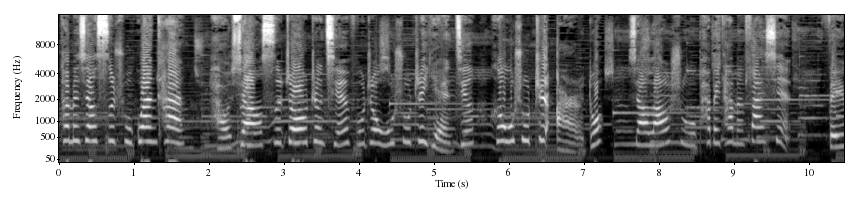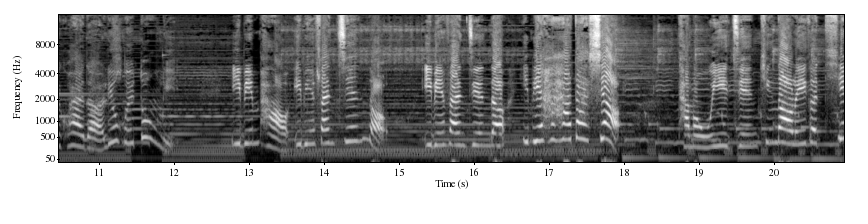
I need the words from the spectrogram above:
他们向四处观看，好像四周正潜伏着无数只眼睛和无数只耳朵。小老鼠怕被他们发现，飞快地溜回洞里，一边跑一边翻筋斗，一边翻筋斗一边哈哈大笑。他们无意间听到了一个天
